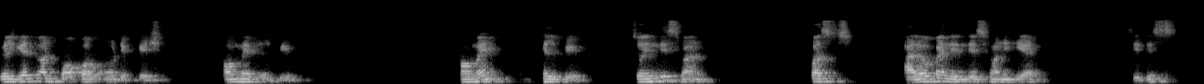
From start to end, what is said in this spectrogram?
We'll get one pop-up notification. How may I help you? How may help you? So in this one, first I'll open in this one here. See this.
